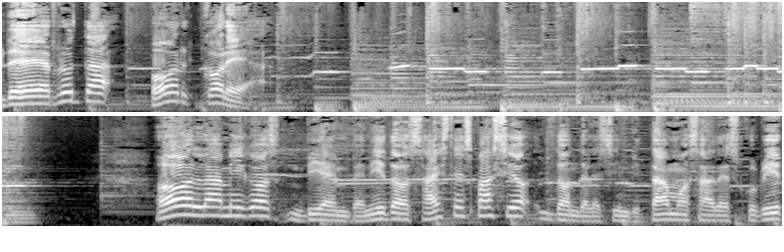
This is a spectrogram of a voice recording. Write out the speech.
de ruta por Corea. Hola amigos, bienvenidos a este espacio donde les invitamos a descubrir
